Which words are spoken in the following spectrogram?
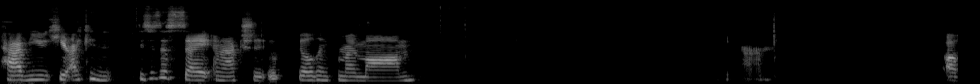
have you here. I can, this is a site I'm actually oops, building for my mom. Here. Oh, I'll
